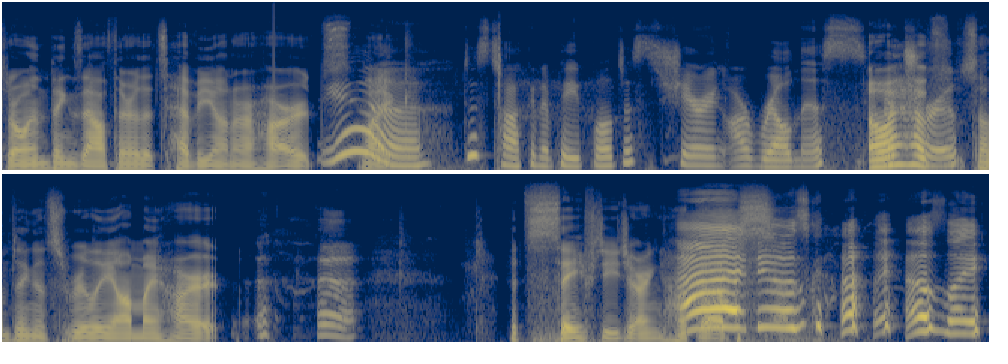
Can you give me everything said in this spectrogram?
throwing things out there that's heavy on our hearts. Yeah. Like, just talking to people, just sharing our realness. oh, our I have something that's really on my heart. It's safety during hookups. I knew it was coming. I was like,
